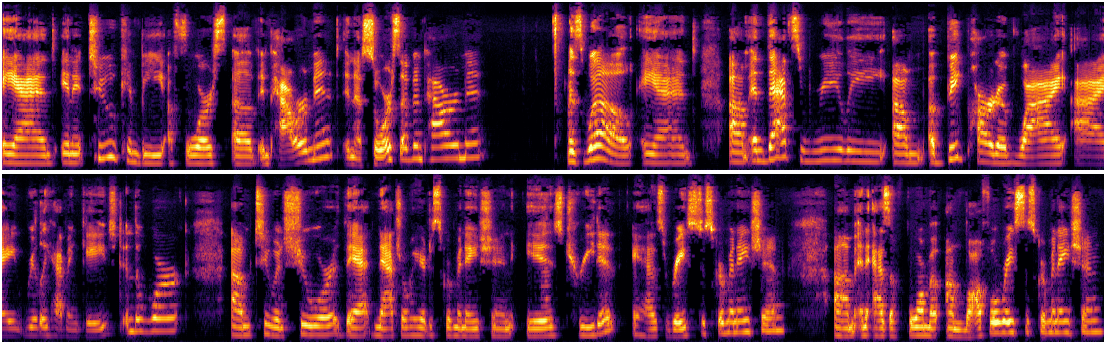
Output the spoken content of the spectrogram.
And in it too can be a force of empowerment and a source of empowerment as well. And um, and that's really um, a big part of why i really have engaged in the work um, to ensure that natural hair discrimination is treated as race discrimination um, and as a form of unlawful race discrimination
